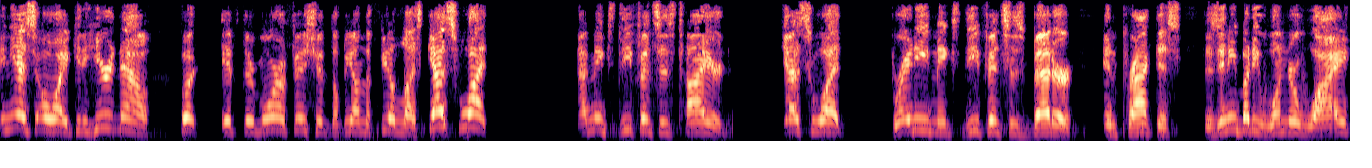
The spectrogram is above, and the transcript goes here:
and yes, oh, I can hear it now, but if they're more efficient, they'll be on the field less. Guess what? That makes defenses tired. Guess what? Brady makes defenses better in practice. Does anybody wonder why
